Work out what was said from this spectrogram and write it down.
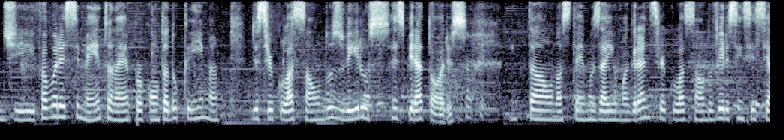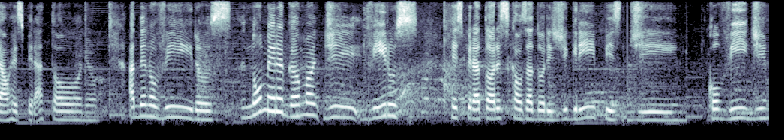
de favorecimento, né, por conta do clima, de circulação dos vírus respiratórios. Então, nós temos aí uma grande circulação do vírus sincicial respiratório, adenovírus, inúmera gama de vírus respiratórios causadores de gripes, de Covid.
